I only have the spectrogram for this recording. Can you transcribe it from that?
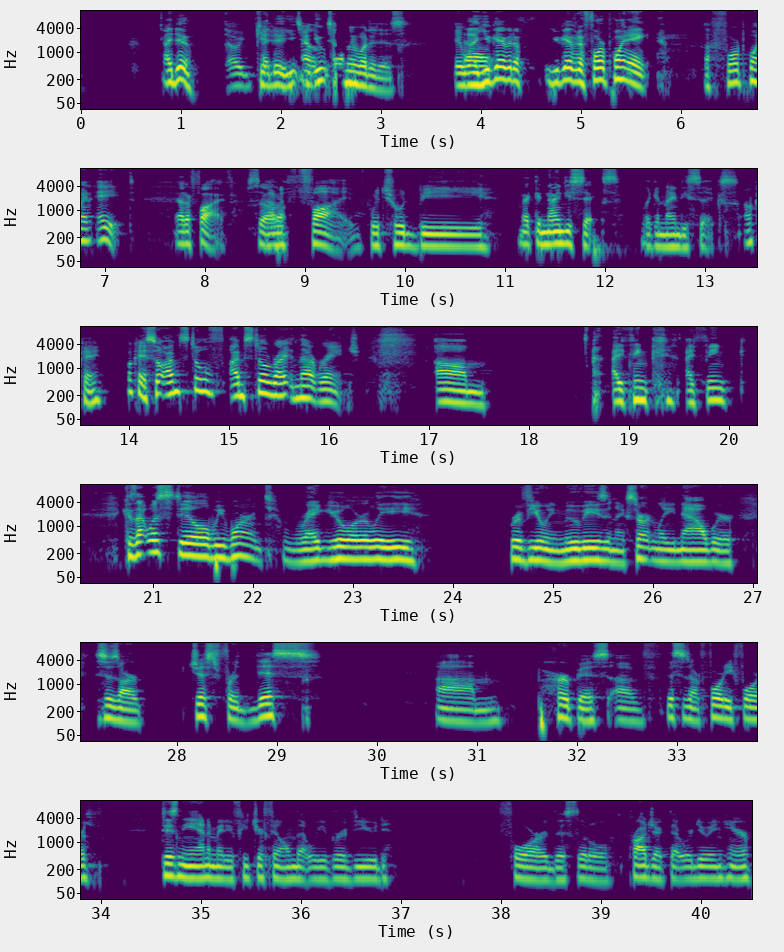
I do. Okay, I do. You- tell, you- tell me what it is. It Uh, you gave it a you gave it a four point eight. A four point eight. Out of five, so out of five, which would be like a ninety six. like a 96 okay. Okay so i'm still i'm still right in that range. Um i think i think because that was still we weren't regularly reviewing movies and like, certainly now we're this is our just for this um purpose of this is our 44th disney animated feature film that we've reviewed for this little project that we're doing here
